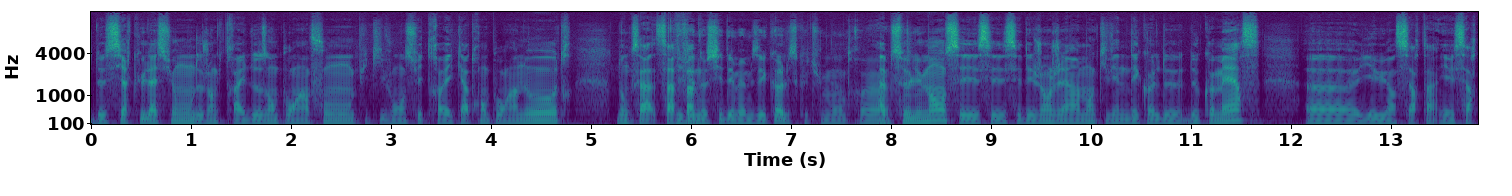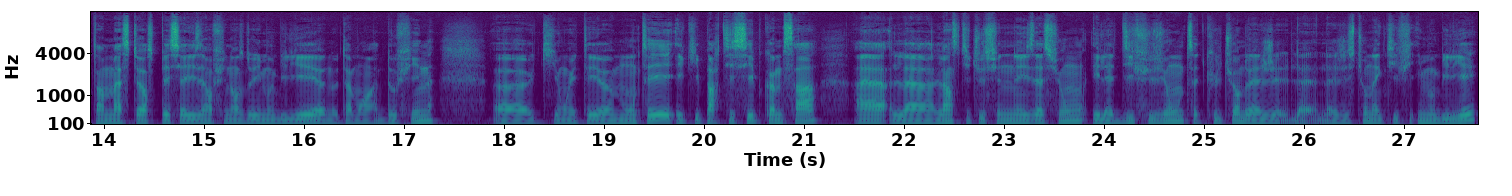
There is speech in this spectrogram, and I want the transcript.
de circulation, de gens qui travaillent deux ans pour un fonds, puis qui vont ensuite travailler quatre ans pour un autre. Donc ça, ça Ils viennent aussi des mêmes écoles, ce que tu montres. Euh. Absolument, c'est des gens généralement qui viennent d'écoles de, commerce. Euh, il y a eu un certain, il y a eu certains masters spécialisés en finance de l'immobilier, euh, notamment à Dauphine. Euh, qui ont été montés et qui participent comme ça à l'institutionnalisation et la diffusion de cette culture de la, gestion d'actifs immobiliers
